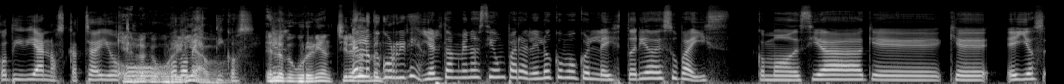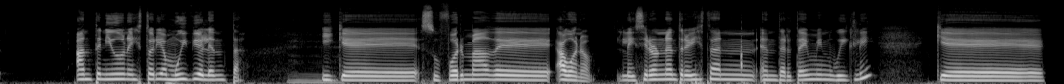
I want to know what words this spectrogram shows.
cotidianos, ¿cachai? O, ¿Qué es lo que ocurriría? domésticos. Es lo que ocurriría en Chile. Es lo que ocurriría. Y él también hacía un paralelo como con la historia de su país. Como decía que, que ellos han tenido una historia muy violenta Mm. y que su forma de... Ah, bueno, le hicieron una entrevista en Entertainment Weekly que,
